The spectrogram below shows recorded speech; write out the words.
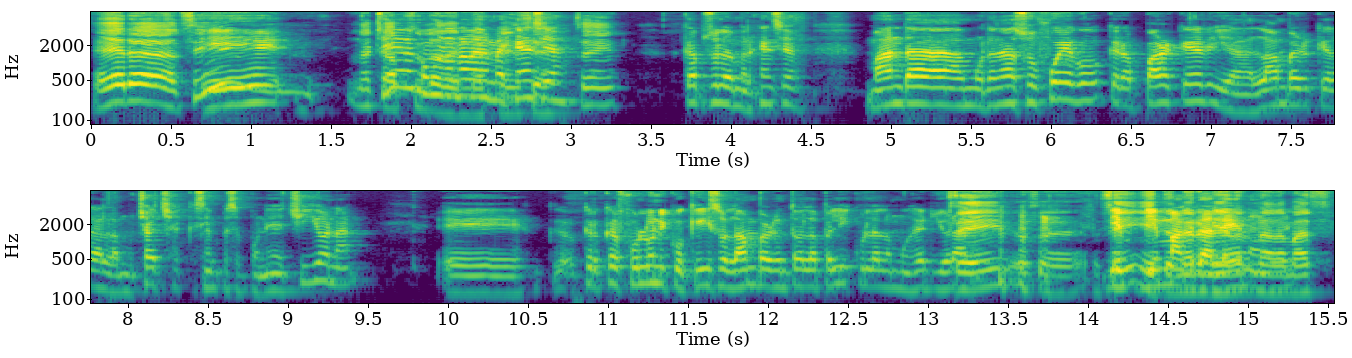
Era, sí, eh, una cápsula como una de nave emergencia, de emergencia. Sí. Cápsula de emergencia. Manda a Morenazo Fuego, que era Parker, y a Lambert, que era la muchacha que siempre se ponía chillona. creo que fue el único que hizo Lambert en toda la película, la mujer lloraba. Sí, o sea, sí, y Magdalena. nada más,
